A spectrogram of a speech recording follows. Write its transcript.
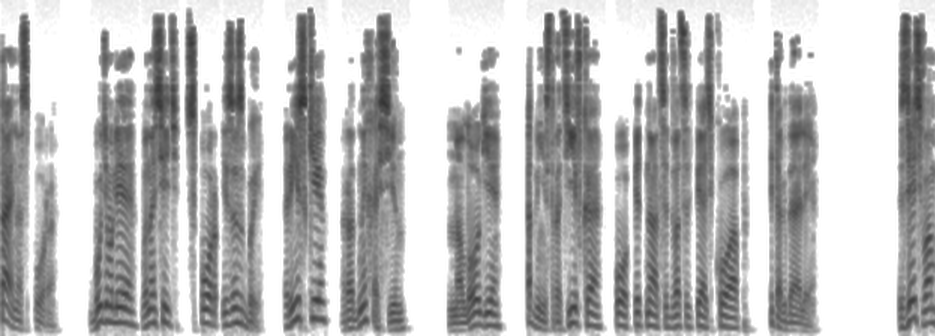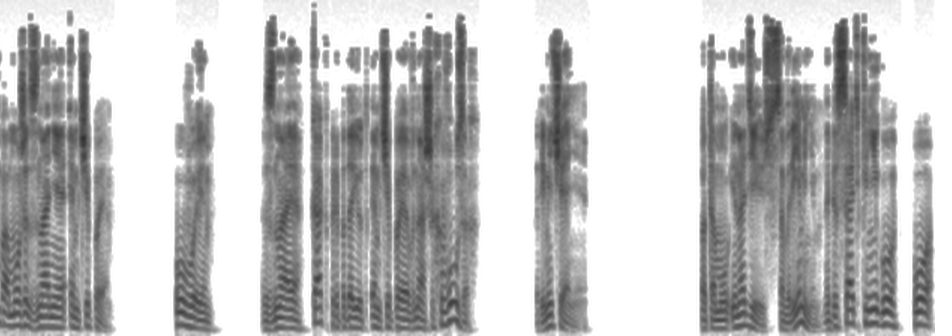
Тайна спора. Будем ли выносить спор из избы? Риски родных осин, налоги, административка по 15-25 КОАП и так далее. Здесь вам поможет знание МЧП. Увы, зная, как преподают МЧП в наших вузах, примечание. Потому и надеюсь со временем написать книгу по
